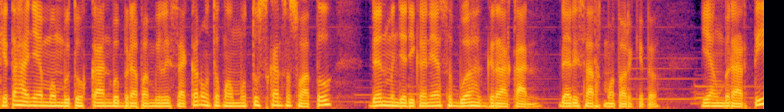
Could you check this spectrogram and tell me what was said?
kita hanya membutuhkan beberapa milisecond untuk memutuskan sesuatu dan menjadikannya sebuah gerakan dari saraf motorik itu. Yang berarti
